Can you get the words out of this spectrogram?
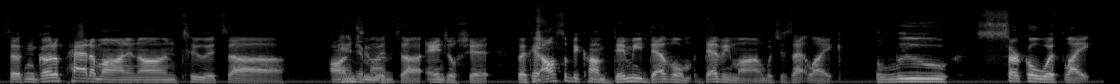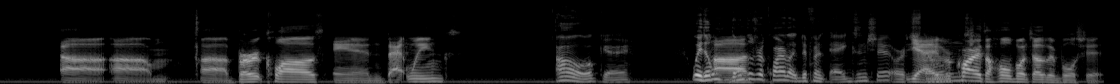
So it can go to Patamon and on to its uh onto Angemon. its uh angel shit. But it can also become Demi Devil Devimon, which is that like blue circle with like uh um uh bird claws and bat wings. Oh, okay. Wait, don't Uh, don't those require like different eggs and shit or Yeah, it requires a whole bunch of other bullshit.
